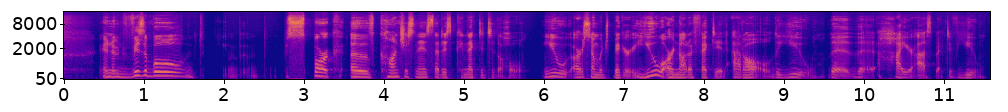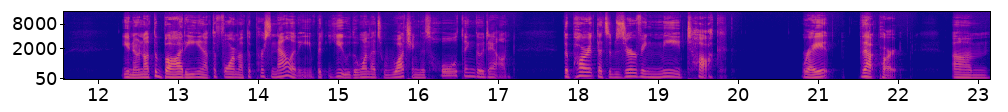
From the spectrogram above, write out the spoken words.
an invisible spark of consciousness that is connected to the whole you are so much bigger. You are not affected at all. The you, the the higher aspect of you. You know, not the body, not the form, not the personality, but you, the one that's watching this whole thing go down. The part that's observing me talk. Right? That part. Um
